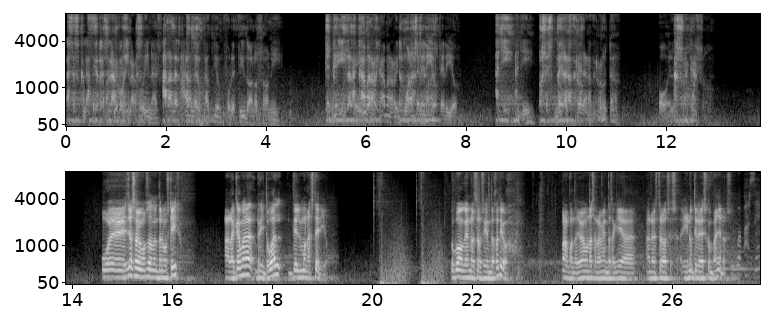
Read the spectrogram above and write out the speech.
Las excavaciones en las ruinas han alertado enfurecido a los Oni. que ir a la cámara, del monasterio. Allí Allí nos espera la derrota. la derrota o el fracaso. Pues ya sabemos a dónde tenemos que ir. A la cámara ritual del monasterio. Supongo que es nuestro siguiente objetivo. Bueno, cuando llevemos unas herramientas aquí a, a nuestros inútiles compañeros. Antigua base.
